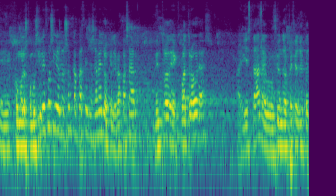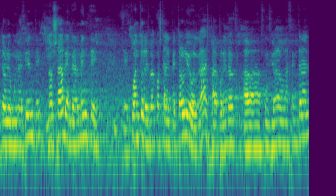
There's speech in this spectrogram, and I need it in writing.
eh, como los combustibles fósiles no son capaces de saber lo que les va a pasar dentro de cuatro horas, ahí está la evolución de los precios del petróleo muy reciente, no saben realmente eh, cuánto les va a costar el petróleo o el gas para poner a, funcionar una central,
